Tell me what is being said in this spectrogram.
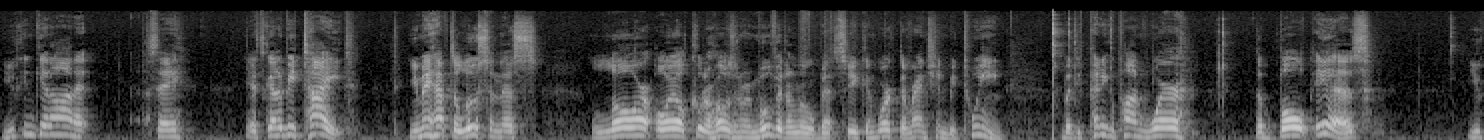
you can get on it, say, it's going to be tight. You may have to loosen this lower oil cooler hose and remove it a little bit so you can work the wrench in between. But depending upon where the bolt is, you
